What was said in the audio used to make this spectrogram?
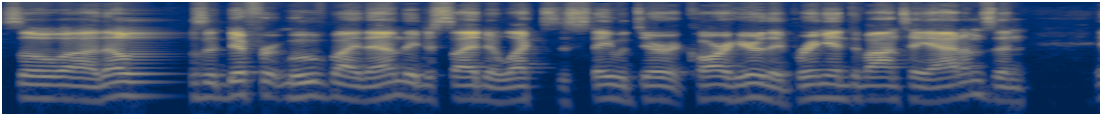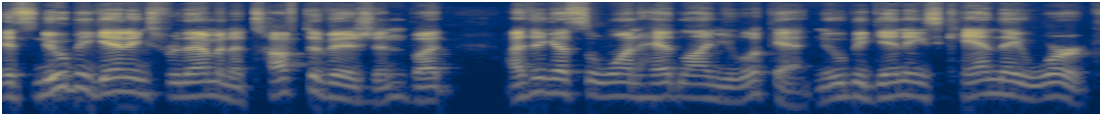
So uh, that was a different move by them. They decided to elect to stay with Derek Carr here. They bring in Davante Adams, and it's new beginnings for them in a tough division, but I think that's the one headline you look at. New beginnings, can they work?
